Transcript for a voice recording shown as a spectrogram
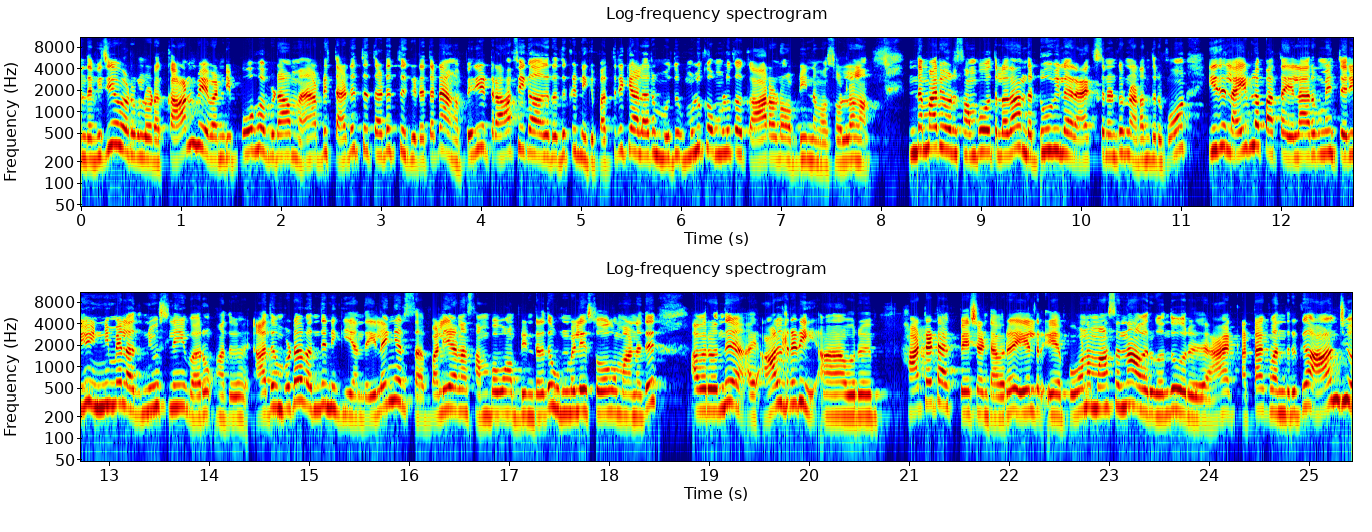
அந்த விஜய் அவர்களோட கான்வே வண்டி போக விடாமல் அப்படி தடுத்து தடுத்து கிட்டத்தட்ட அங்கே பெரிய டிராஃபிக் ஆகுறதுக்கு இன்றைக்கி பத்திரிக்கையாளர் முது முழுக்க முழுக்க காரணம் அப்படின்னு நம்ம சொல்லலாம். இந்த மாதிரி ஒரு சம்பவத்தில் தான் அந்த டூ வீலர் ஆக்சிடென்ட்டும் நடந்திருக்கும். இது லைவ்ல பார்த்தா எல்லாருக்குமே தெரியும். இனிமேல் அது நியூஸ்லேயும் வரும். அது அதை விட வந்து இன்னைக்கு அந்த இளைஞர் ச பலியான சம்பவம் அப்படின்றது உண்மையிலேயே சோகமானது. அவர் வந்து ஆல்ரெடி ஒரு ஹார்ட் அட்டாக் பேஷண்ட் அவர். ஏழு போன மாதம் தான் அவருக்கு வந்து ஒரு அட்டாக் வந்திருக்கு. ஆஞ்சியோ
